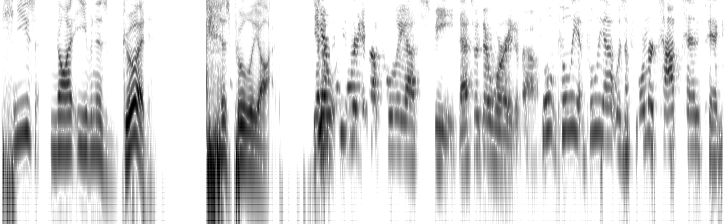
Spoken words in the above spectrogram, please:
He's not even as good as Pouliot. Yeah, So- they're worried about Pouliot's speed. That's what they're worried about. Poul- Pouliot, Pouliot was a former top 10 pick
